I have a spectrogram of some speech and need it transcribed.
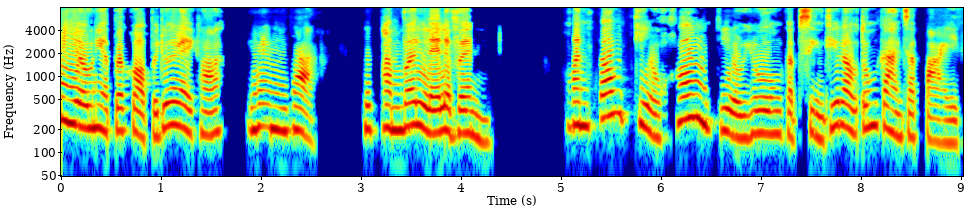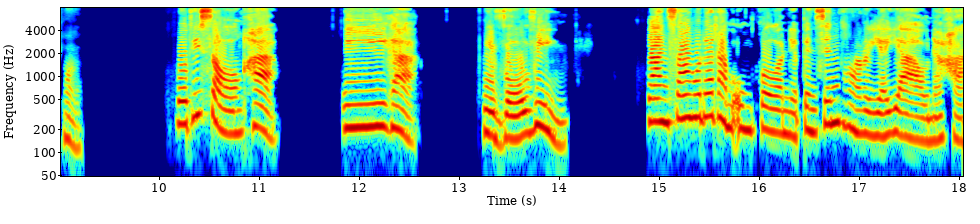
real เนี่ยประกอบไปด้วยอะไรคะหนึ่งค่ะคือคำว่า relevant มันต้องเกี่ยวข้องเกี่ยวโยงกับสิ่งที่เราต้องการจะไปค่ะตัวที่สองค่ะ E ค่ะ evolving การสร้างวัฒนธรรมองค์กรเนี่ยเป็นเส้นทางระยะยาวนะคะ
